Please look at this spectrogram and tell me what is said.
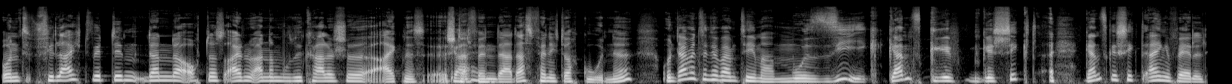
und vielleicht wird dem dann da auch das ein oder andere musikalische Ereignis äh, stattfinden. Da, das fände ich doch gut, ne? Und damit sind wir beim Thema Musik. Ganz ge geschickt, ganz geschickt eingefädelt.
